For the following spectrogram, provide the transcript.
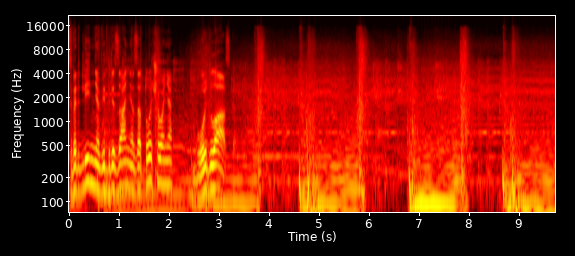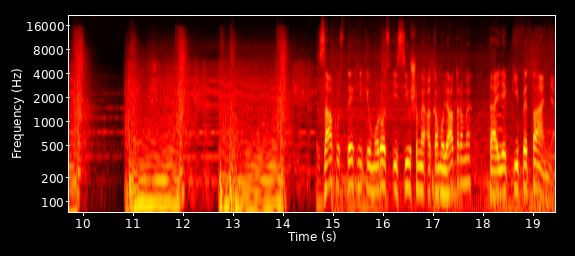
Свердління, відрізання, заточування, будь ласка. Запуск техніки в мороз із сівшими акумуляторами та які питання.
